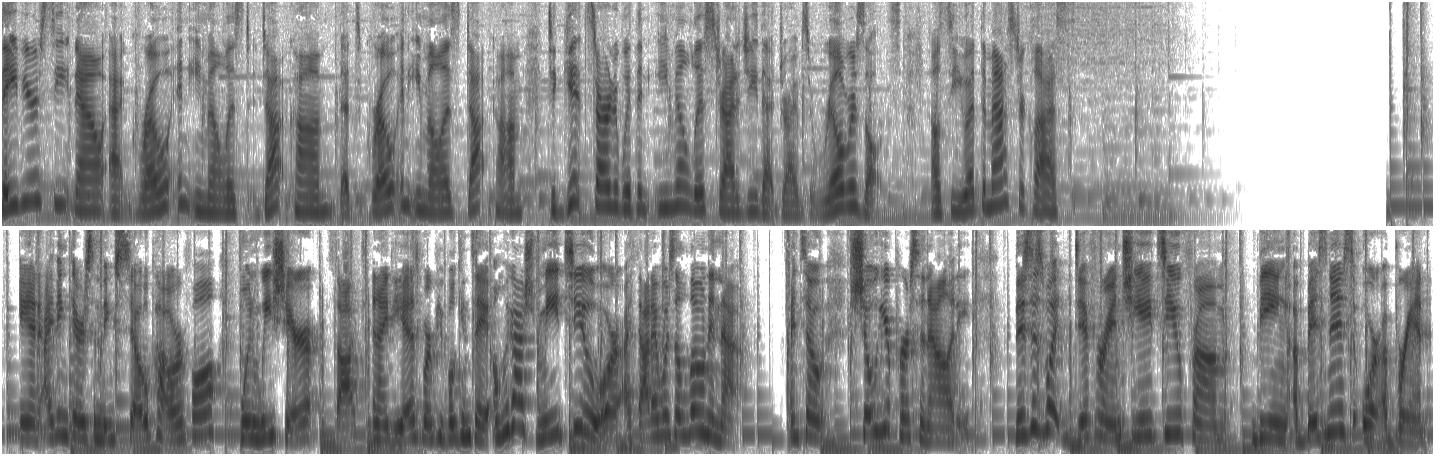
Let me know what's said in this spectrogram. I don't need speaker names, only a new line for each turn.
Save your seat now at growanemaillist.com. That's growanemaillist.com to get started with an email list strategy that drives real results. I'll see you at the masterclass. And I think there's something so powerful when we share thoughts and ideas where people can say, oh my gosh, me too, or I thought I was alone in that. And so show your personality. This is what differentiates you from being a business or a brand.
